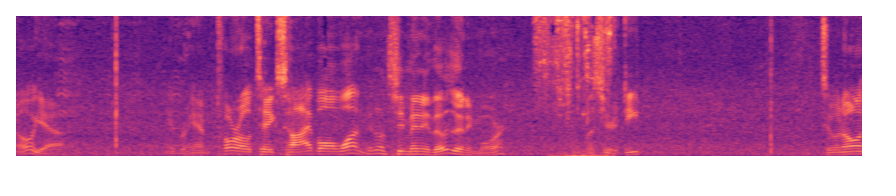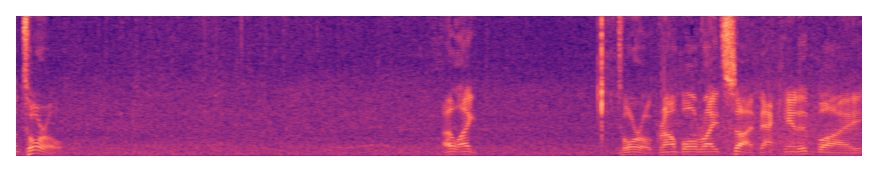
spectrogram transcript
Oh, yeah. Abraham Toro takes high ball one. You don't see many of those anymore. Unless you're deep. 2 0 on Toro. I like Toro. Ground ball right side. Backhanded by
